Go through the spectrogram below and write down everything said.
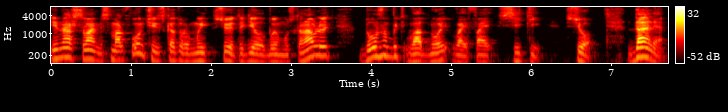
и наш с вами смартфон, через который мы все это дело будем устанавливать, должен быть в одной Wi-Fi сети. Все. Далее.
